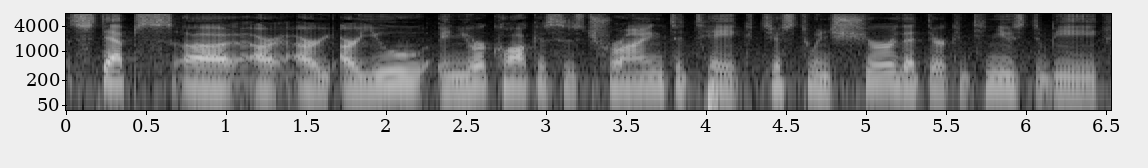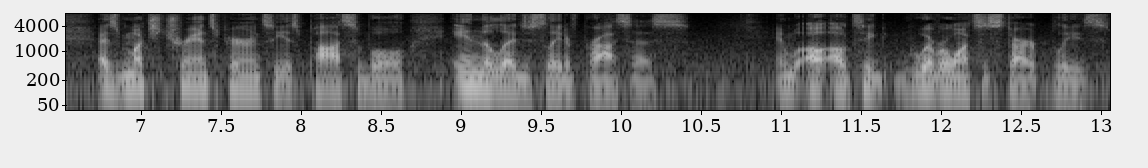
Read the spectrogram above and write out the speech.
steps uh, are, are, are you in your caucuses trying to take just to ensure that there continues to be as much transparency as possible in the legislative process? And I'll, I'll take whoever wants to start, please.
